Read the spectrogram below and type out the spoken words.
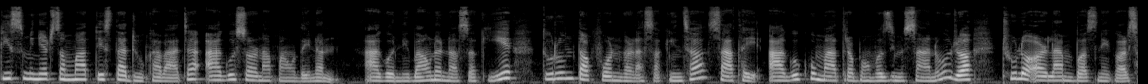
तीस मिनटसम्म त्यस्ता ढोकाबाट आगो सर्न पाउँदैनन्। आगो निभाउन नसकिए तुरन्त फोन गर्न सकिन्छ। साथै आगोको मात्र बमोजिम सानो र ठूलो अर्लाम बज्ने गर्छ।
